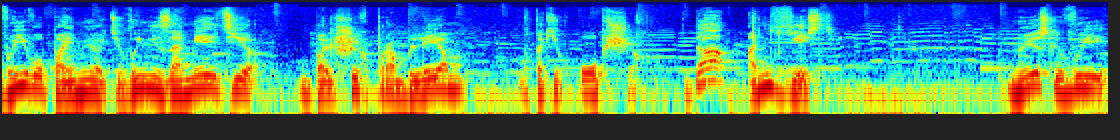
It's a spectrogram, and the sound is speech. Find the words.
вы его поймете, вы не заметите больших проблем вот таких общих. Да, они есть. Но если вы,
